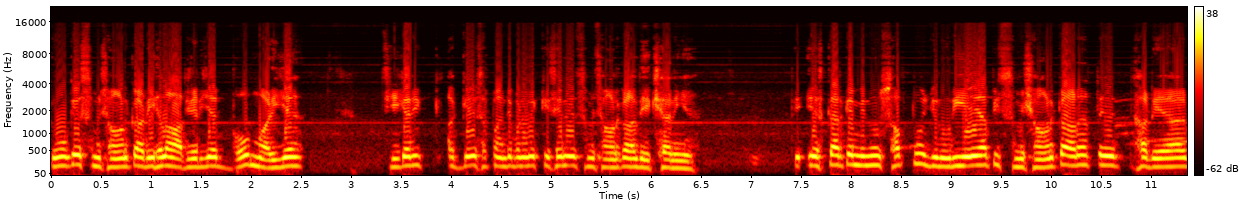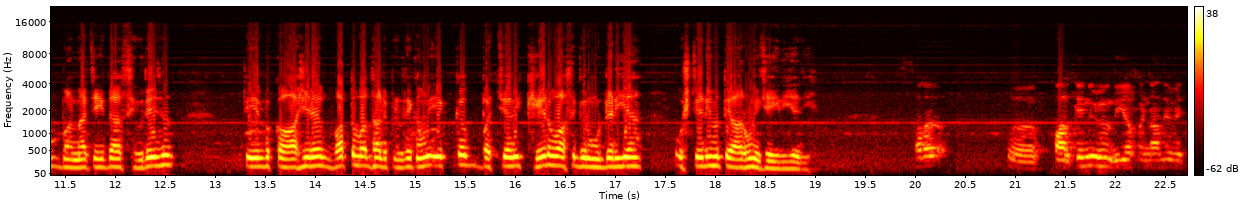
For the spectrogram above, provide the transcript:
ਕਿਉਂਕਿ ਸਮਸ਼ਾਨ ਘਾਟ ਦੀ ਹਾਲਾਤ ਜਿਹੜੀ ਹੈ, ਬਹੁਤ ਮਾੜੀ ਹੈ। ਠੀਕ ਹੈ ਜੀ ਅੱਗੇ ਸਰਪੰਚ ਬਣੇ ਨੇ ਕਿਸੇ ਨੇ ਸਮਸ਼ਾਨ ਘਾਟ ਦੇਖਿਆ ਨਹੀਂ ਹੈ। ਤੇ ਇਸ ਕਰਕੇ ਮੈਨੂੰ ਸਭ ਤੋਂ ਜ਼ਰੂਰੀ ਇਹ ਆ ਵੀ ਸਮਸ਼ਾਨ ਘਾਟ ਤੇ ਸਾਡੇ ਆ ਬਣਨਾ ਚਾਹੀਦਾ ਸੀਵਰੇਜ ਤੇ ਵਿਕਾਸ ਜਿਹੜਾ ਵੱਧ ਤੋਂ ਵੱਧ ਸਾਡੇ ਪਿੰਡ ਦੇ ਕੰਮ ਇੱਕ ਬੱਚਿਆਂ ਦੀ ਖੇਡ ਵਾਸਤੇ ਗਰਾਊਂਡ ਜਿਹੜੀ ਆ ਉਹ ਸਟੇਡੀਅਮ ਤਿਆਰ ਹੋਣੀ ਚਾਹੀਦੀ ਹੈ ਜੀ। ਸਰ ਪਾਰਕਿੰਗ ਵੀ ਹੁੰਦੀ ਆ ਪਿੰਡਾਂ ਦੇ ਵਿੱਚ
